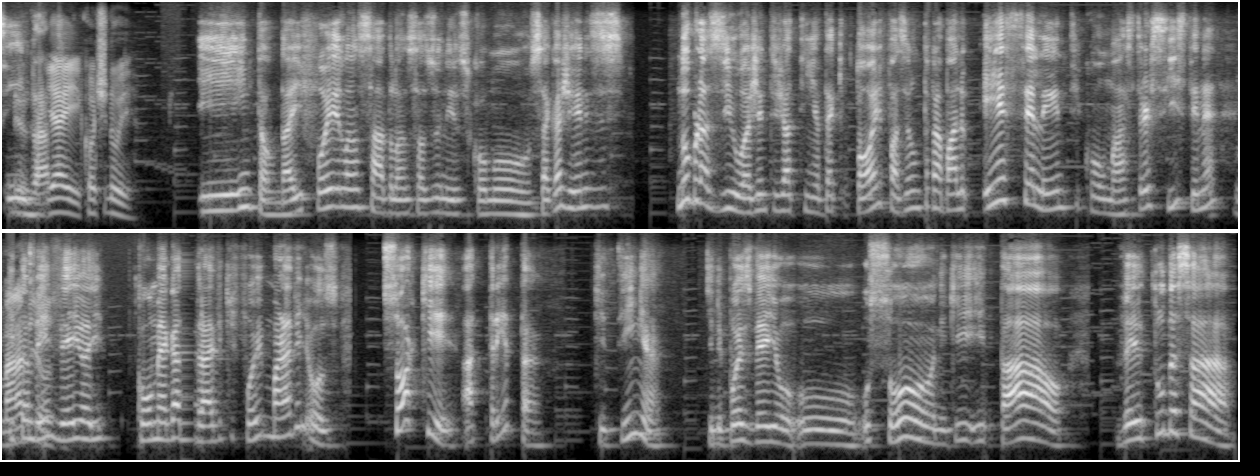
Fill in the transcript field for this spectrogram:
Sim. Exato. E aí, continue. E então, daí foi lançado lá nos Estados Unidos como Sega Genesis. No Brasil, a gente já tinha Tectoy fazendo um trabalho excelente com o Master System, né? E também veio aí com o Mega Drive, que foi maravilhoso. Só que a treta que tinha, que depois veio o, o Sonic e, e tal, veio toda essa.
